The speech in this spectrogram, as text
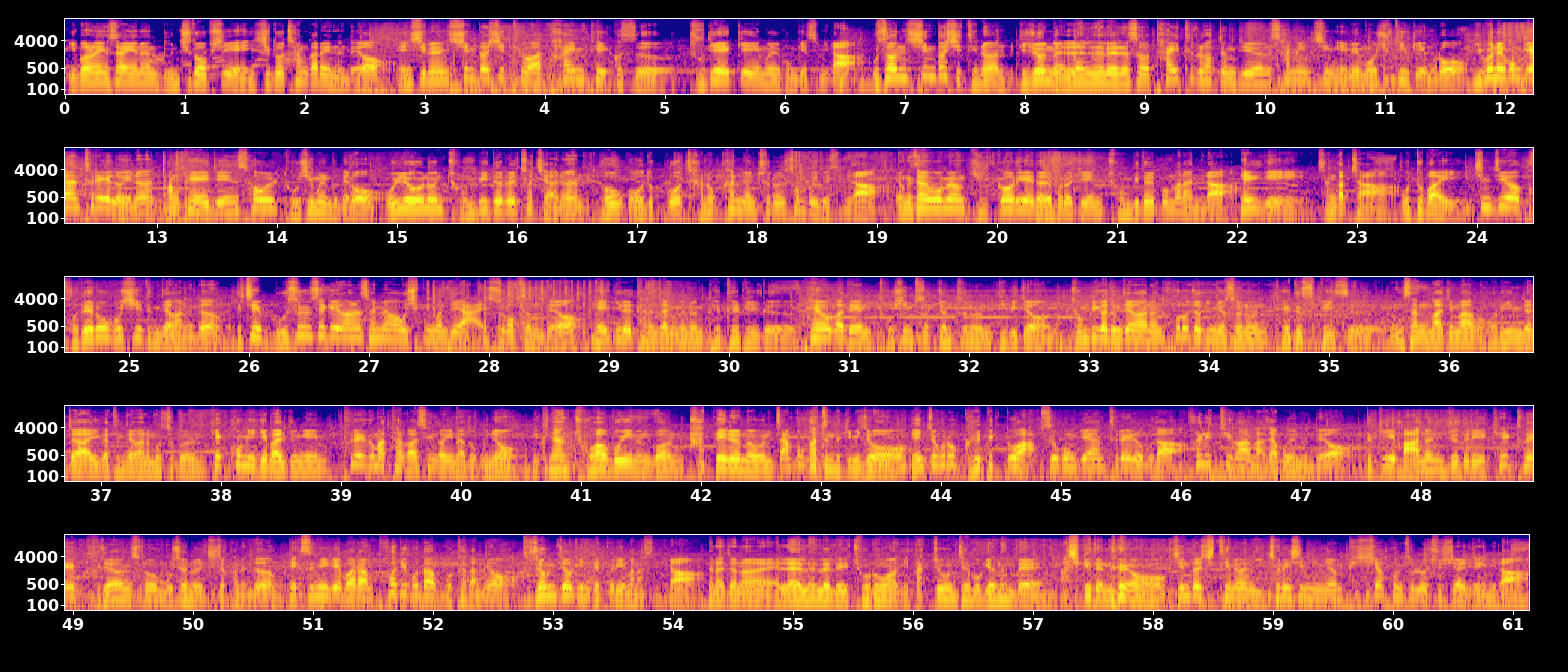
이번 행사에는 눈치도 없이 NC도 참가를 했는데요. NC는 신더시티와 타임테이커스 두 개의 게임을 공개했습니다. 우선 신더시티는 기존 LLL에서 타이틀을 확정지은 3인칭 MMO 슈팅 게임으로 이번에 공개한 트레일러에는 황폐해진 서울 도심을 무대로 몰려오는 좀비들을 처치하는 더욱 어둡고 잔혹한 연출을 선보이고 있습니다. 영상을 보면 길거리에 널브러진 좀비들뿐만 아니라 헬기, 장갑차, 오토바이, 심지어 거대 로봇이 등장하는 등 대체 무슨 세계관을 설명하고 싶은 건지 알 수가 없었는데요. 헬기를 타는 장면은 배틀필드, 폐허가 된 도심 속 전투는 디비전, 좀비가 등장하는 호러적인 요소는 데드 스페이스, 영상 마지막 어린 여자아이가 등장하는 모습은 캡콤이 개발 중인 프레그마타가 생각이 나더군요. 그냥 좋아 보이는 건 다 때려 넣은 짬뽕 같은 느낌이죠. 개인적으로 그래픽도 앞서 공개한 트레일러보다 퀄리티가 낮아 보였는데요. 특히 많은 유저들이 캐릭터의 부자연스러운 모션을 지적하는 등 넥슨이 개발한 퍼디보다 못하다며 부정적인 댓글이 많았습니다. 그나저나 LLL이 조롱하기 딱 좋은 제목이었는데 아쉽게 됐네요. 신더시티는 2026년 PC 와 콘솔로 출시할 예정입니다.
